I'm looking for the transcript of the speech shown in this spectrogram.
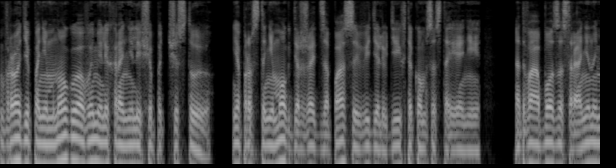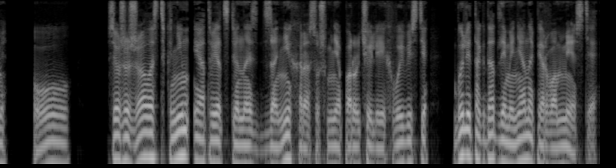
вроде понемногу, а вымели хранилище подчистую. Я просто не мог держать запасы, видя людей в таком состоянии. А два обоза с ранеными? О, Все же жалость к ним и ответственность за них, раз уж мне поручили их вывести, были тогда для меня на первом месте.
